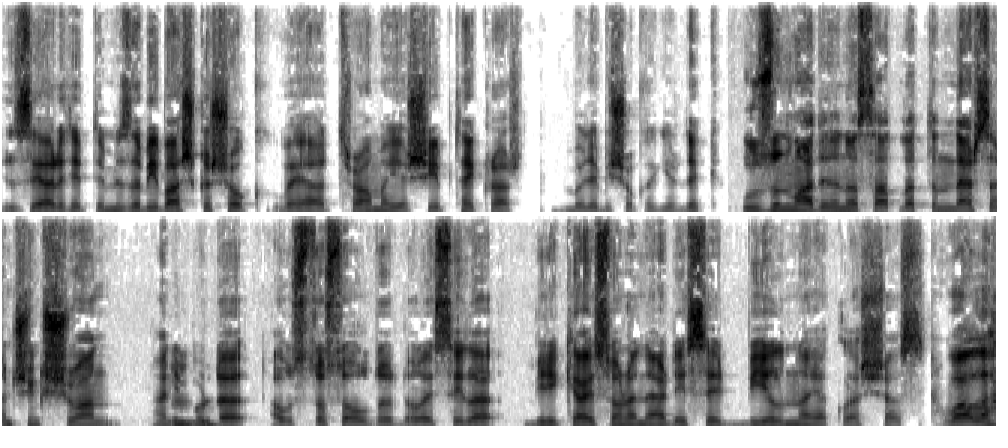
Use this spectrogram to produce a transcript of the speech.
ziyaret ettiğimizde bir başka şok veya travma yaşayıp tekrar böyle bir şoka girdik. Uzun vadede nasıl atlattın dersen çünkü şu an Hani Hı-hı. burada Ağustos oldu. Dolayısıyla bir iki ay sonra neredeyse bir yılına yaklaşacağız. Valla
